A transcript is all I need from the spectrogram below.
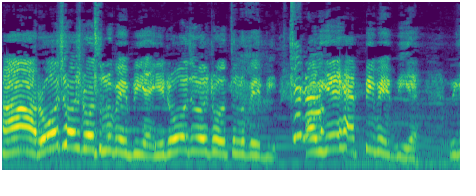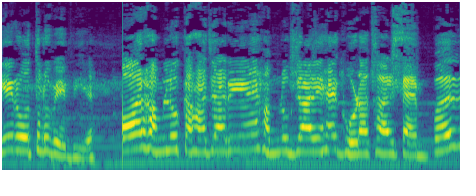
हाँ रोज रोज रोतलू बेबी है ये रोज रोज रोतलू बेबी। और ये हैप्पी बेबी है। ये रोतलू बेबी है। और हम लोग कहाँ जा रहे हैं? हम लोग जा रहे हैं घोड़ाखाल टेंपल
